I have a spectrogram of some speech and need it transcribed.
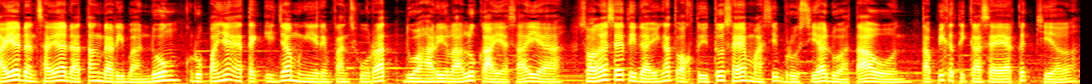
Ayah dan saya datang dari Bandung, rupanya Etek Ija mengirimkan surat dua hari lalu ke ayah saya. Soalnya saya tidak ingat waktu itu saya masih berusia 2 tahun. Tapi ketika saya kecil,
